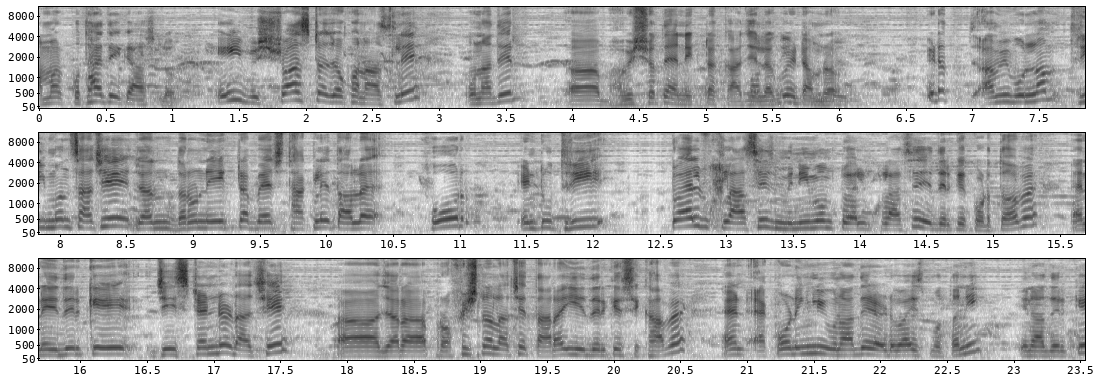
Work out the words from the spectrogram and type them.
আমার কোথায় থেকে আসলো? এই বিশ্বাসটা যখন আসলে ওনাদের ভবিষ্যতে অনেকটা কাজে লাগবে, এটা আমরা এটা আমি বললাম থ্রি মান্থস আছে ধরুন একটা ব্যাচ থাকলে তাহলে four into three twelve classes minimum twelve classes এদেরকে করতে হবে। অ্যান্ড এদেরকে যে স্ট্যান্ডার্ড আছে যারা প্রফেশনাল আছে তারাই এদেরকে শেখাবে অ্যান্ড অ্যাকর্ডিংলি ওনাদের অ্যাডভাইস মতনই এনাদেরকে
